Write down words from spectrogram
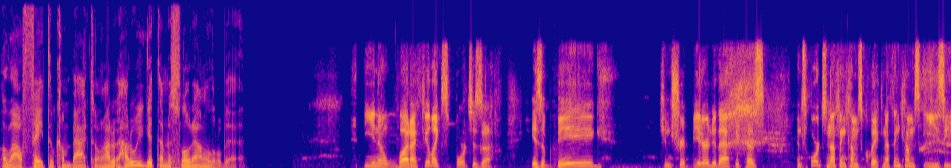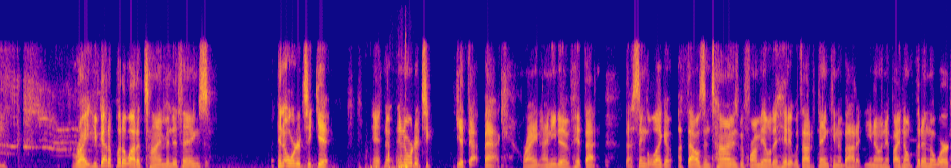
allow fate to come back to them. How do how do we get them to slow down a little bit? You know what? I feel like sports is a is a big contributor to that because in sports nothing comes quick, nothing comes easy. Right? You've got to put a lot of time into things in order to get in, order to get that back, right? I need to have hit that that single leg a, a thousand times before I'm able to hit it without thinking about it, you know. And if I don't put in the work,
